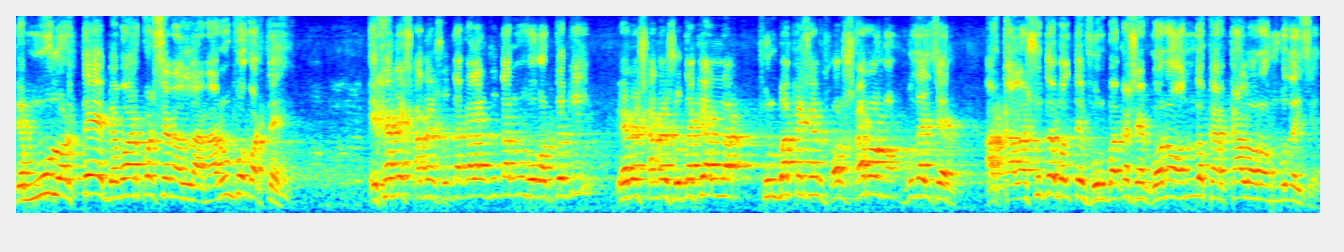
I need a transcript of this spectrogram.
যে মূল অর্থে ব্যবহার করছেন আল্লাহ না রূপ করতে। এখানে সাদা সুতা, কালা সুতা রূপ অর্থ কি? এটা সাদা সুতাকে আল্লাহ পূর্বাকাশের ফর্সা রং বুঝাইছেন আর কালা সুতা বলতে পূর্বাকাশের ঘন অন্ধকার কালো রং বুঝাইছেন।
